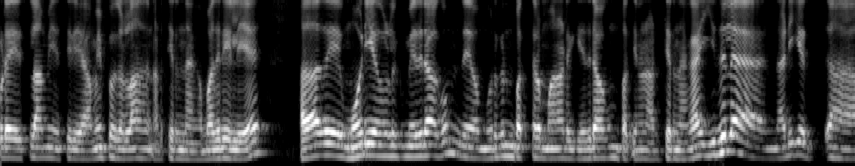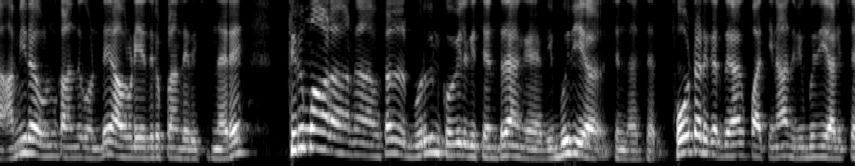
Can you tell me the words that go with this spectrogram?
கூட இஸ்லாமிய சிறிய அமைப்புகள்லாம் நடத்தியிருந்தாங்க. மதுரையிலேயே. அதாவது மோடி அவர்களுக்கும் எதிராகவும் இந்த முருகன் பக்தர் மாநாடுக்கு எதிராகவும் பார்த்தீங்கன்னா நடத்தியிருந்தாங்க. இதில் நடிகர் அமீர் அவர்களும் கலந்து கொண்டு அவருடைய எதிர்ப்பெல்லாம் தெரிவிச்சிருந்தாரு. திருமாவளவன் அவர்கள் முருகன் கோவிலுக்கு சென்று அங்கே விபூதி அளிச்சிருந்தார் சார். ஃபோட்டோ எடுக்கிறதுக்காக பார்த்தீங்கன்னா அந்த விபூதி அளிச்ச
